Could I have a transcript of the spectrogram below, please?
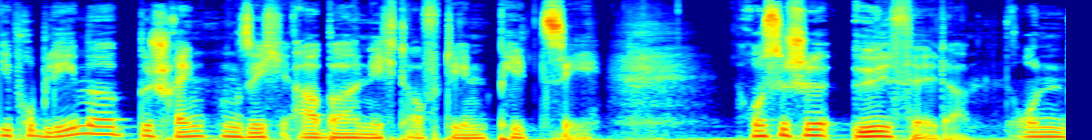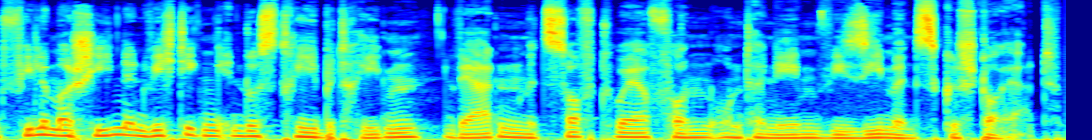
Die Probleme beschränken sich aber nicht auf den PC. Russische Ölfelder und viele Maschinen in wichtigen Industriebetrieben werden mit Software von Unternehmen wie Siemens gesteuert.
